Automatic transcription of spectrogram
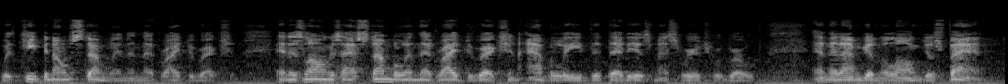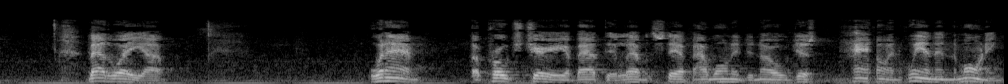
with keeping on stumbling in that right direction. And as long as I stumble in that right direction, I believe that that is my spiritual growth and that I'm getting along just fine. By the way, uh, when I approached Cherry about the 11th step, I wanted to know just how and when in the morning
